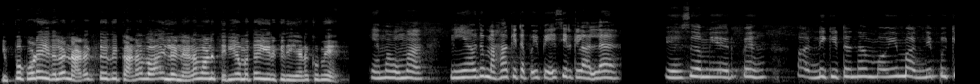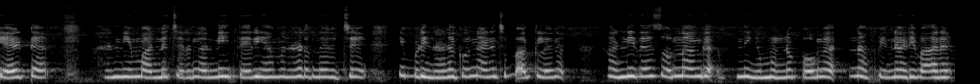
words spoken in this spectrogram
இப்ப கூட இதெல்லாம் நடக்குது. கனவா இல்ல நினைவான்னு தெரியாம தான் இருக்குது எனக்குமே. ஏமா உமா நீயாவது மகா கிட்ட போய் பேசியிருக்கலாம்ல? பேசாமையே இருப்பேன். அன்னிக்கிட்ட நான் போய் மன்னிப்பு கேட்டேன். அண்ணி மன்னிச்சிருங்க அண்ணி தெரியாமல் நடந்துருச்சு. இப்படி நடக்கும்னு நினச்சி பார்க்கலன்னு அண்ணி தான் சொன்னாங்க. நீங்கள் முன்ன போங்க நான் பின்னாடி வரேன்.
